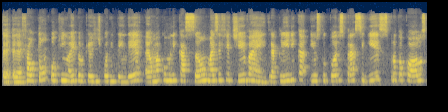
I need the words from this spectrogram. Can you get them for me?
é, é, faltou um pouquinho aí, pelo que a gente pode entender, é uma comunicação mais efetiva entre a clínica e os tutores para seguir esses protocolos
